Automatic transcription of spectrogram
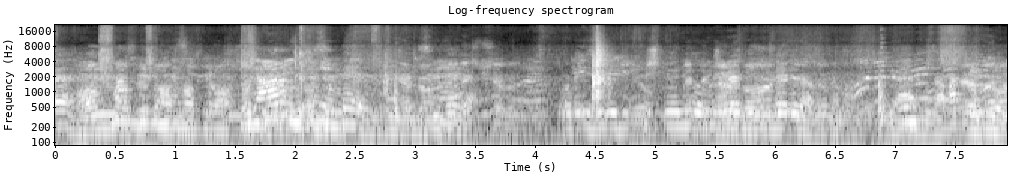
Anlatıyordu anlatıyor anlatıyor. Yarın gideceğim. O da izine gitmiş de izine de aldım. Yarın sabah geliyor.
